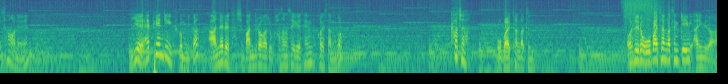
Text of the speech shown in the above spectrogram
이상하네. 이게 해피엔딩이 그겁니까? 아내를 다시 만들어가지고 가상세계에서 행복하게 사는 거? 가자! 오발탄 같은. 어서 이런 오발탄 같은 게임이 아닙니다.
